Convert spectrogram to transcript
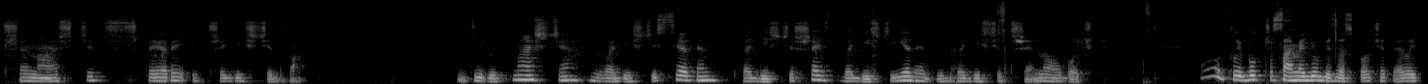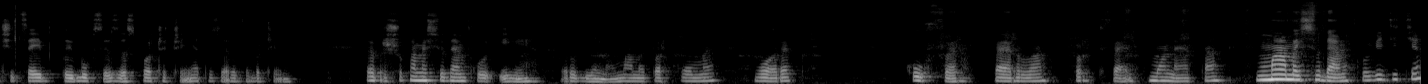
13, 4 i 32. 19, 27, 26, 21 i 23 No oboczki. Ну, плейбук часами любить заскочити, але чи цей плейбук все заскочить, чи ні, то зараз побачимо. Добре, шукаємо сюдемку і рубіну. Mamy парфуми, ворик, куфер, перла, портфель, монета. Mamy сюдемку, видите?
